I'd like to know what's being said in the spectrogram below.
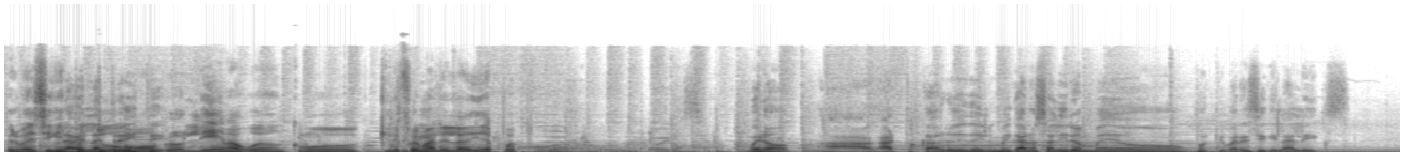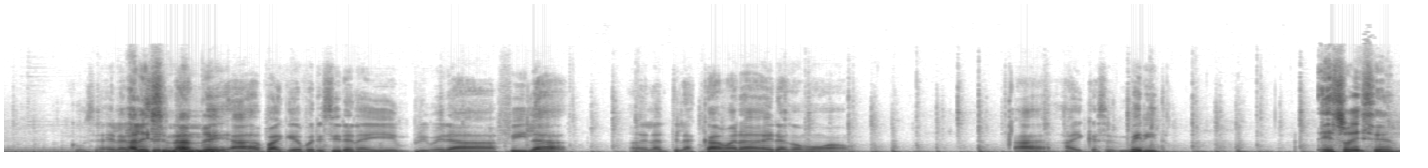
pero parece que Una vez después la tuvo como entrevisté. problemas, weón, como que le Sí, fue sí. mal en la vida después, weón. Pobrecita. Bueno, a hartos cabros del mecano salieron medio. Porque parece que el Alex. ¿Cómo se llama? El Alex, Alex. Hernández. Ah, para que aparecieran ahí en primera fila, adelante las cámaras, era como. Ah, hay que hacer mérito. Eso dicen.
